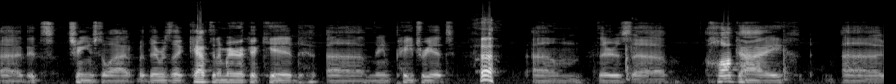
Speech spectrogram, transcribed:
uh, it's changed a lot. But there was a Captain America kid uh, named Patriot. um, there's a Hawkeye uh,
